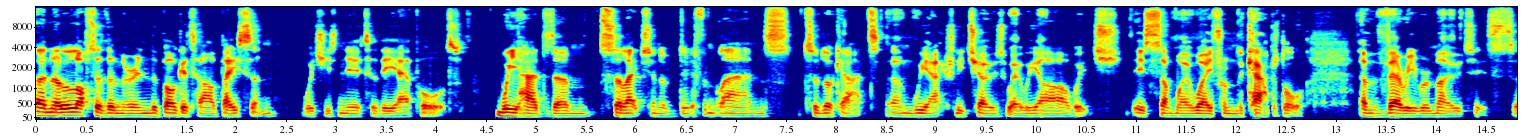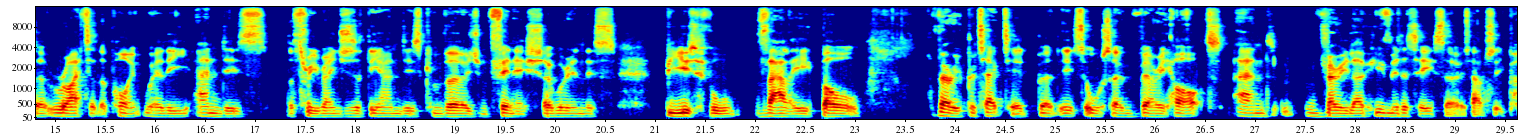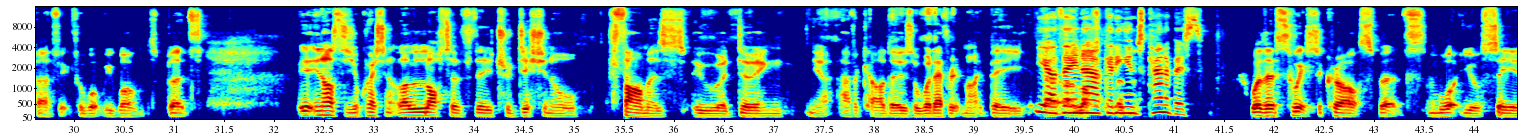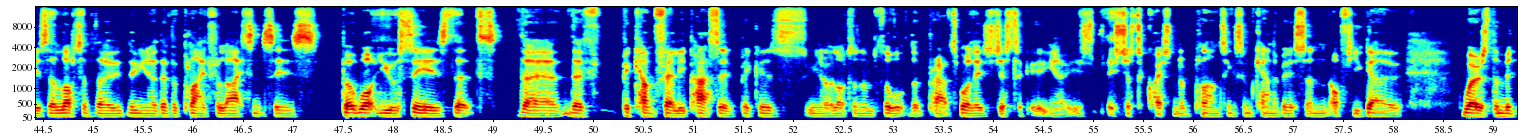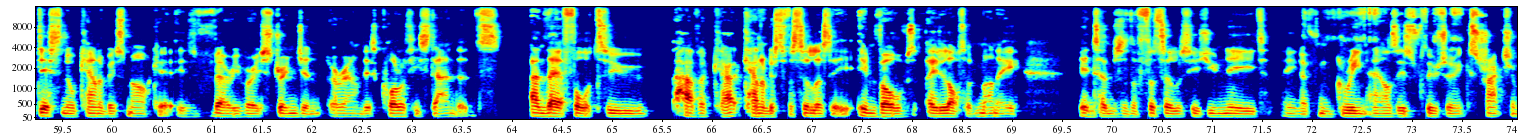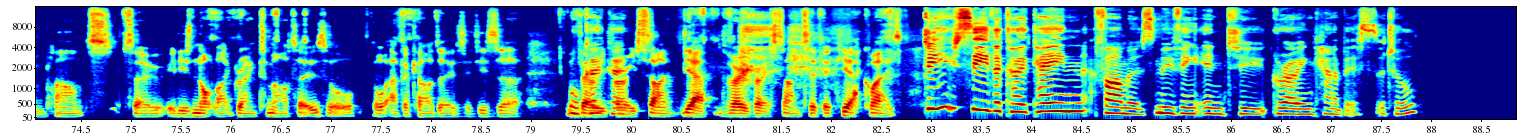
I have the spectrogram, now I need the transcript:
and a lot of them are in the Bogota Basin, which is near to the airport. We had um, selection of different lands to look at. Um, we actually chose where we are, which is somewhere away from the capital and very remote. It's uh, right at the point where the Andes, the three ranges of the Andes, converge and finish. So we're in this beautiful valley bowl very protected, but it's also very hot and very low humidity. So it's absolutely perfect for what we want. But in answer to your question, a lot of the traditional farmers who are doing you know, avocados or whatever it might be. Yeah, uh, they now getting them, into cannabis. Well, they've switched across, but what you'll see is a lot of those, you know, they've applied for licenses. But what you'll see is that they're, they've become fairly passive because you know a lot of them thought that perhaps well it's just a, you know it's, it's just a question of planting some cannabis and off you go whereas the medicinal cannabis market is very very stringent around its quality standards and therefore to have a ca- cannabis facility involves a lot of money in terms of the facilities you need, you know, from greenhouses through to extraction plants. So it is not like growing tomatoes or, or avocados. It is a or very, cocoa. very sci- yeah, very, very scientific. Yeah, quite. Do you see the cocaine farmers moving into growing cannabis at all?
